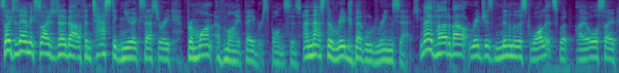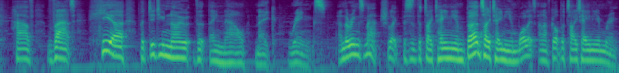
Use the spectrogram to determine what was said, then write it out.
So today I'm excited to tell you about a fantastic new accessory from one of my favorite sponsors, and that's the Ridge beveled ring set. You may have heard about Ridge's minimalist wallets, but I also have that here. But did you know that they now make rings? And the rings match. Look, this is the titanium, burnt titanium wallet, and I've got the titanium ring.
